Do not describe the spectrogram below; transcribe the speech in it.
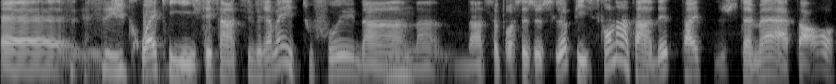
Je crois qu'il s'est senti vraiment étouffé dans, Mhm. dans, dans ce processus-là. Puis ce qu'on entendait peut-être justement à tort,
